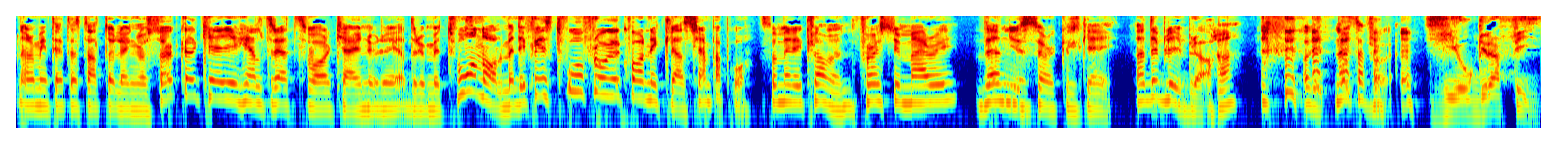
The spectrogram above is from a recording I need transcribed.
När de inte heter Statoil längre. Och Circle K är helt rätt svar, Kaj. Nu leder du med 2-0. Men det finns två frågor kvar, Niklas. Kämpa på. Som i reklamen. First you marry, then you circle K. Ja, det blir bra. Ja. Okej, nästa fråga. Geografi.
